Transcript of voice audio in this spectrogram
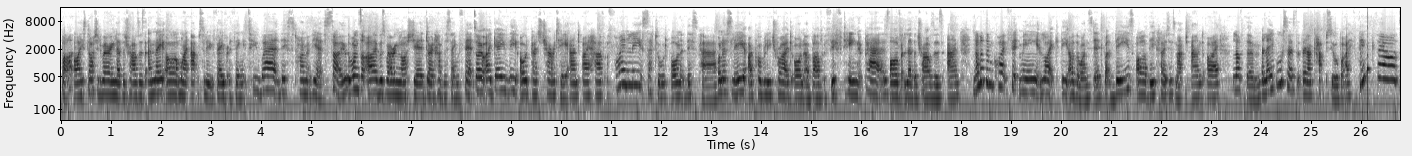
but I started wearing leather trousers and they are my absolute favourite thing to wear this time of year. So the ones that I was wearing last year don't have the same fit. So I gave the old pair to charity and I have finally settled on this pair. Honestly I probably tried on above 15 pairs of leather trousers and none of them quite fit me like the other ones did but these are the closest match and I love them. The label says that they are capsule but I think they are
